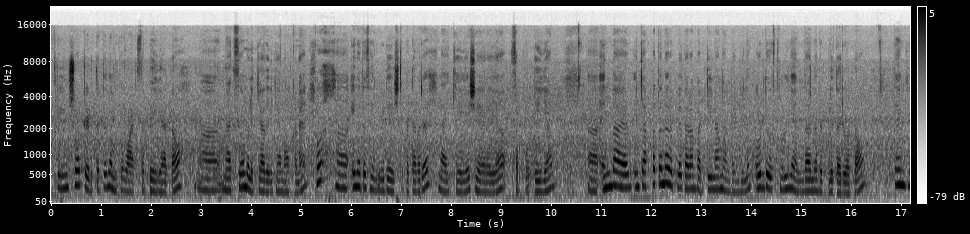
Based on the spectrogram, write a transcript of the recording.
സ്ക്രീൻഷോട്ട് എടുത്തിട്ട് നമുക്ക് വാട്സപ്പ് ചെയ്യാം കേട്ടോ. മാക്സിമം വിളിക്കാതിരിക്കാൻ നോക്കണേ. അപ്പോൾ ഇന്നത്തെ സെയിൽ വീഡിയോ ഇഷ്ടപ്പെട്ടവർ ലൈക്ക് ചെയ്യുക ഷെയർ ചെയ്യുക സപ്പോർട്ട് ചെയ്യുക. എന്തായാലും എനിക്ക് അപ്പം തന്നെ റിപ്ലൈ തരാൻ പറ്റിയില്ല എന്നുണ്ടെങ്കിലും ഒരു ദിവസത്തിനുള്ളിൽ ഞാൻ എന്തായാലും റിപ്ലൈ തരും കേട്ടോ. താങ്ക്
